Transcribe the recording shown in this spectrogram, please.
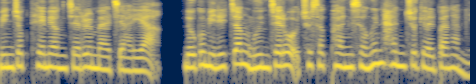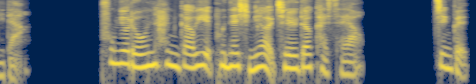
민족 대명제를 맞이하여 녹음 일정 문제로 추석 방송은 한 주 결방합니다. 풍요로운 한가위 보내시며 즐덕하세요. 찡긋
